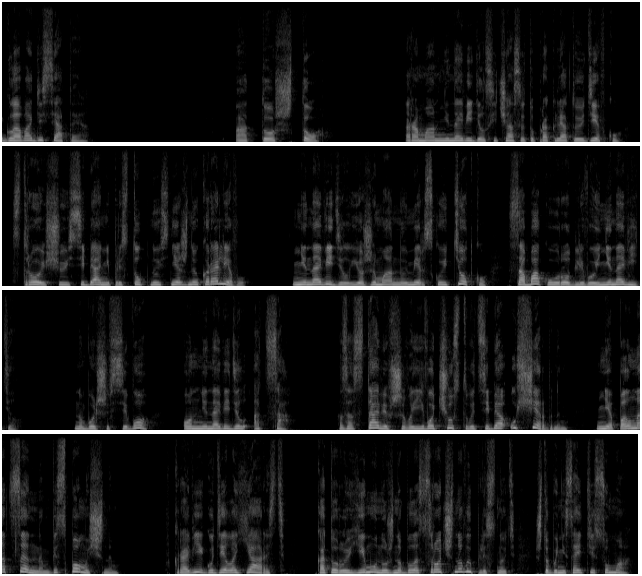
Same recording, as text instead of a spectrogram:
Глава десятая. А то что? Роман ненавидел сейчас эту проклятую девку, строящую из себя неприступную снежную королеву. Ненавидел ее жеманную мерзкую тетку, собаку уродливую ненавидел. Но больше всего он ненавидел отца, заставившего его чувствовать себя ущербным, неполноценным, беспомощным. В крови гудела ярость, которую ему нужно было срочно выплеснуть, чтобы не сойти с ума.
